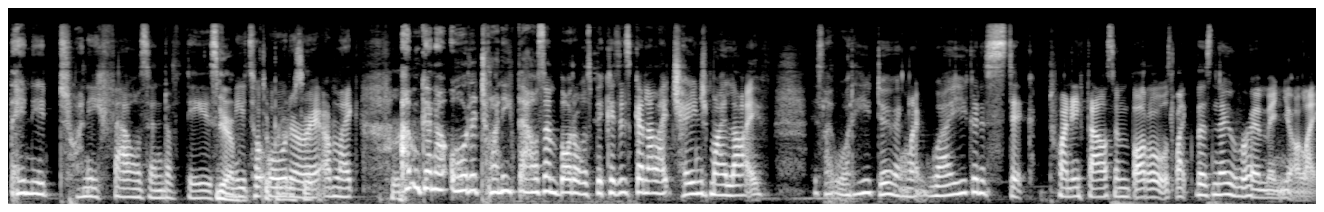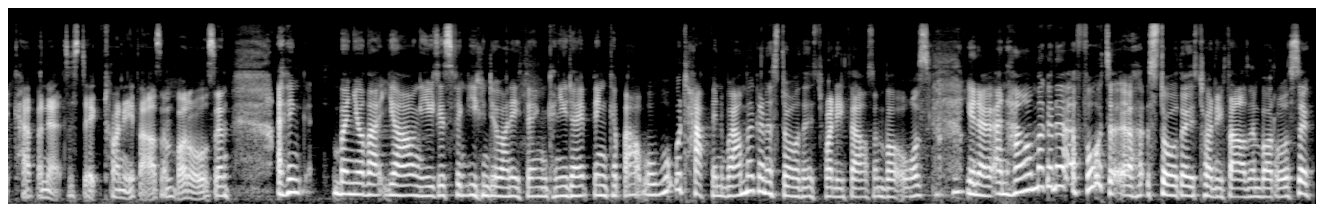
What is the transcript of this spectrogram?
They need 20,000 of these Yeah, for me to to order it. it. I'm like, I'm going to order 20,000 bottles because it's going to like change my life. It's like, what are you doing? Like, why are you going to stick 20,000 bottles? Like, there's no room in your like cabinet to stick 20,000 bottles. And I think when you're that young, you just think you can do anything and you don't think about, well, what would happen? Where am I going to store those 20,000 bottles? You know, and how am I going to afford to uh, store those 20,000 bottles? So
